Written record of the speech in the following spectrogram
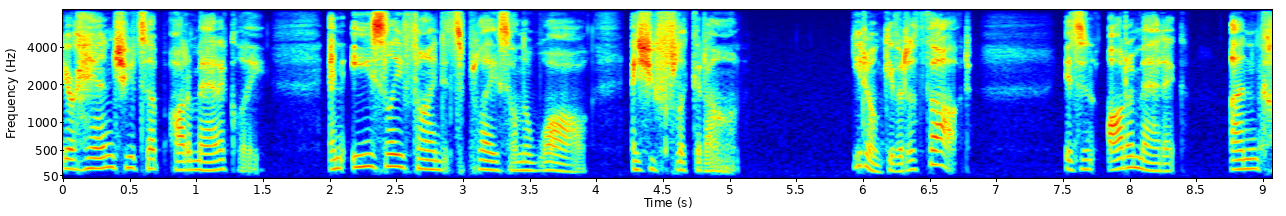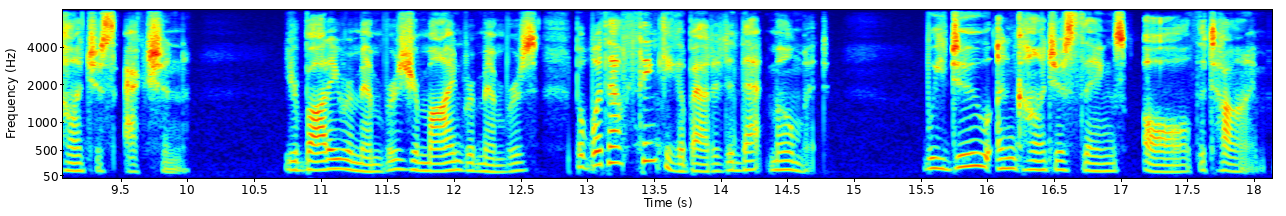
Your hand shoots up automatically and easily find its place on the wall as you flick it on. You don't give it a thought. It's an automatic, unconscious action. Your body remembers, your mind remembers, but without thinking about it in that moment. We do unconscious things all the time,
